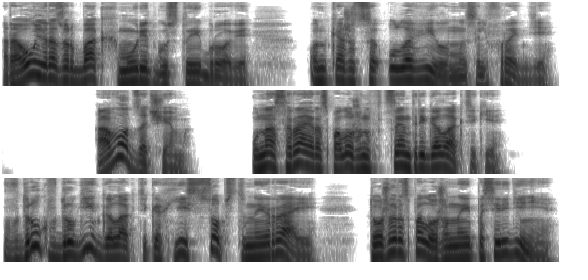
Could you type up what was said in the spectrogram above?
Рауль Разурбак хмурит густые брови. Он, кажется, уловил мысль Фредди. А вот зачем. У нас рай расположен в центре галактики. Вдруг в других галактиках есть собственные раи, тоже расположенные посередине.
